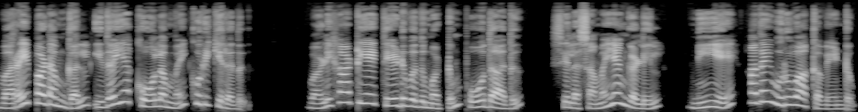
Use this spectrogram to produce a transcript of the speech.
வரைபடங்கள் இதய கோலம்மை குறிக்கிறது. வழிகாட்டியை தேடுவது மட்டும் போதாது சில சமயங்களில் நீயே அதை உருவாக்க வேண்டும்.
